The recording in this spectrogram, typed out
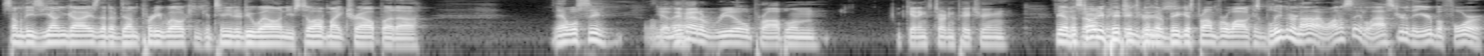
some of these young guys that have done pretty well can continue to do well, and you still have Mike Trout, but uh, yeah, we'll see. I yeah, they've had a real problem getting starting pitching. Yeah, the starting pitching's been their biggest problem for a while. Because believe it or not, I want to say last year, or the year before,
